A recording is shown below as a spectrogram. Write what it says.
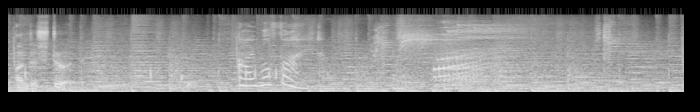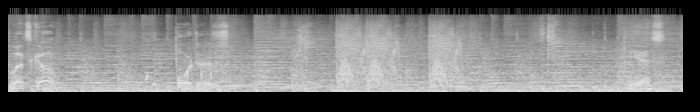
Understood. I will fight. Let's go. Orders. Yes?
